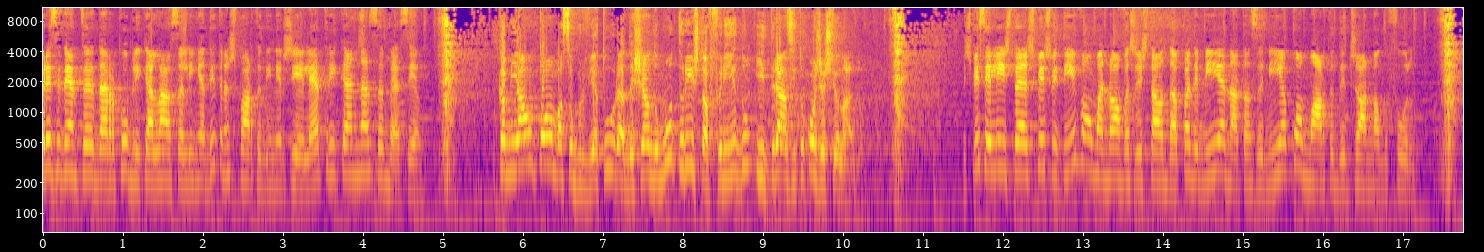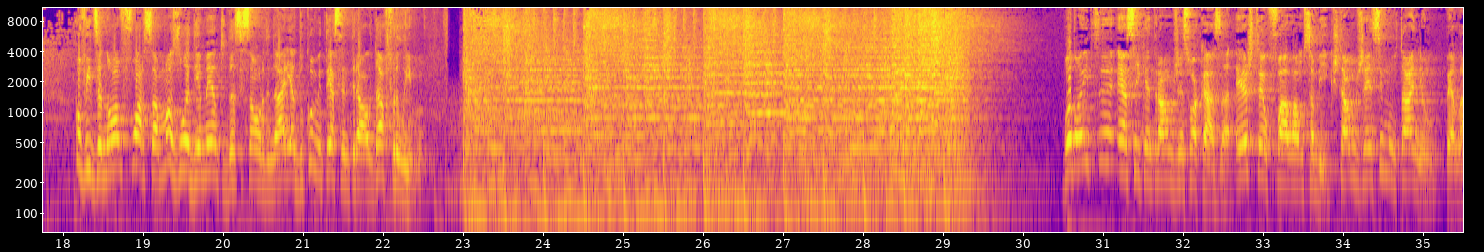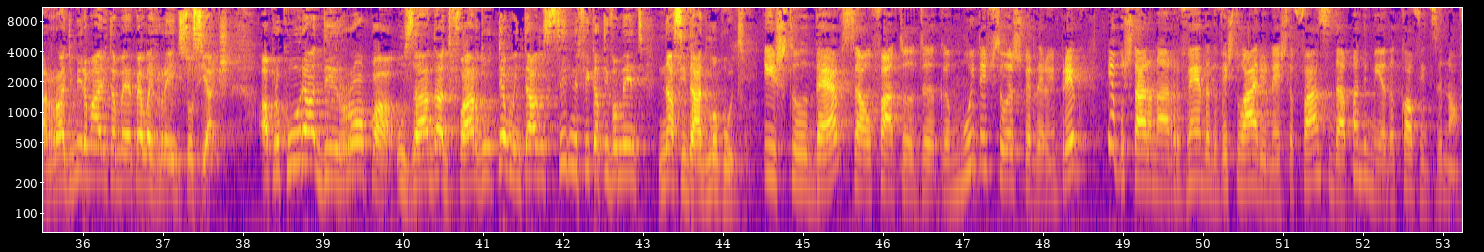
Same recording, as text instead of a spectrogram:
Presidente da República lança linha de transporte de energia elétrica na Zambésia. Caminhão tomba sobre viatura, deixando motorista ferido e trânsito congestionado. Especialistas perspectivam uma nova gestão da pandemia na Tanzânia com a morte de John Magufuli. Covid-19 força mais um adiamento da sessão ordinária do Comitê Central da Frelimo. Boa noite, é assim que entramos em sua casa. Este é o Fala Moçambique. Estamos em simultâneo pela Rádio Miramar e também pelas redes sociais. A procura de roupa usada de fardo tem aumentado significativamente na cidade de Maputo. Isto deve-se ao fato de que muitas pessoas perderam emprego e apostaram na revenda de vestuário nesta fase da pandemia da Covid-19.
